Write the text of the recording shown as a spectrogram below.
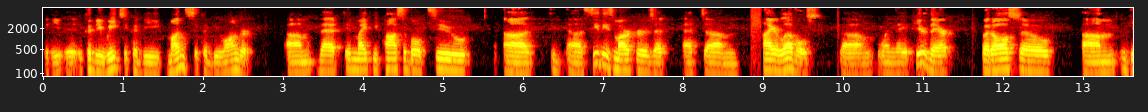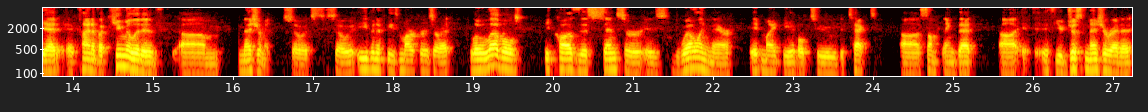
you, it could be weeks, it could be months, it could be longer. Um, that it might be possible to, uh, uh, see these markers at at um, higher levels um, when they appear there, but also um, get a kind of a cumulative um, measurement. So it's so even if these markers are at low levels, because this sensor is dwelling there, it might be able to detect uh, something that uh, if you just measure at a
